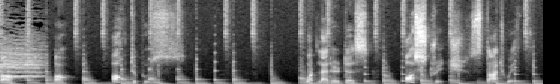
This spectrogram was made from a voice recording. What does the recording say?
A A octopus. What letter does ostrich start with?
